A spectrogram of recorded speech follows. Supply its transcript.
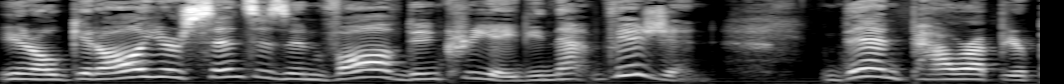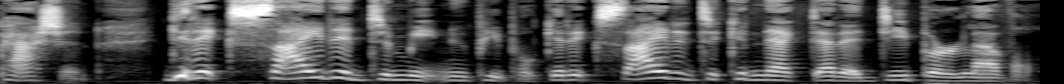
You know, get all your senses involved in creating that vision. Then power up your passion. Get excited to meet new people. Get excited to connect at a deeper level.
